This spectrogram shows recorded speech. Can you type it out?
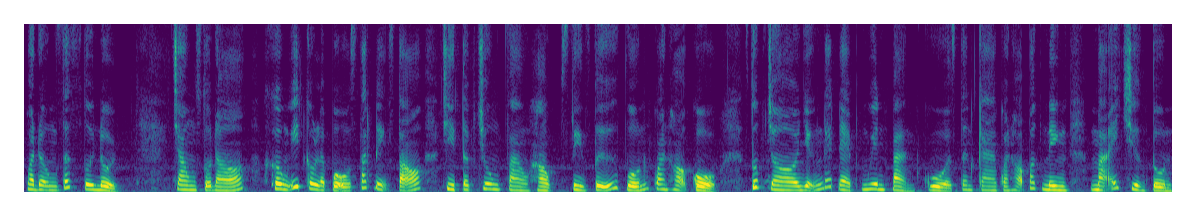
hoạt động rất sôi nổi. Trong số đó, không ít câu lạc bộ xác định rõ chỉ tập trung vào học, gìn giữ vốn quan họ cổ, giúp cho những nét đẹp nguyên bản của dân ca quan họ Bắc Ninh mãi trường tồn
